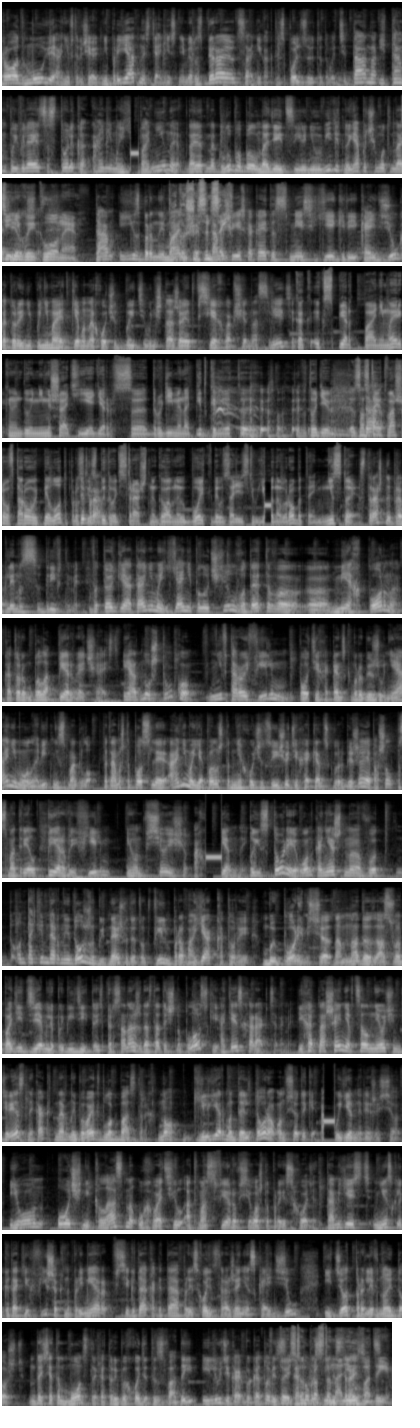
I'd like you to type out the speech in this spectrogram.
род-муви, э, они встречают неприятности, они с ними разбираются, они как-то используют этого Титана. И там появляется столько аниме-ебанины. Наверное, глупо было надеяться ее не увидеть, но я почему почему-то надеялся. Теневые клоны. Там и избранный мальчик, там еще есть какая-то смесь егеря и кайдзю, который не понимает, кем она хочет быть, и уничтожает всех вообще на свете. Как эксперт по аниме рекомендую не мешать егер с другими напитками. Это в итоге заставит вашего второго пилота просто испытывать страшную головную боль, когда вы залезете в ебаного робота. Не стоит. Страшные проблемы с дрифтами. В итоге от аниме я не получил вот этого э, мех-порно, которым была первая часть. И одну штуку ни второй фильм по Тихоокеанскому рубежу рубежу ни аниме уловить не смогло. Потому что после аниме я понял, что мне хочется еще Тихоокеанского рубежа. Я пошел, посмотрел первый фильм, и он все еще охуенный. По истории он, конечно, вот... Он таким, наверное, и должен быть, знаешь, вот этот фильм про вояк, который мы боремся, нам надо освободить землю, победить. То есть персонажи достаточно плоские, хотя и с характерами. Их отношения в целом не очень интересны, как это, наверное, бывает в блокбастерах. Но Гильермо Дель Торо, он все-таки охуенный режиссер. И он очень классно ухватил атмосферу всего, что происходит. Там есть есть несколько таких фишек. Например, всегда, когда происходит сражение с кайдзю, идет проливной дождь. Ну, то есть это монстры, которые выходят из воды, и люди как бы готовятся... То есть он просто налил воды.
